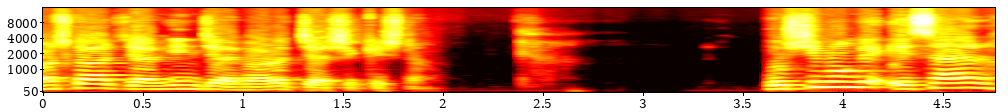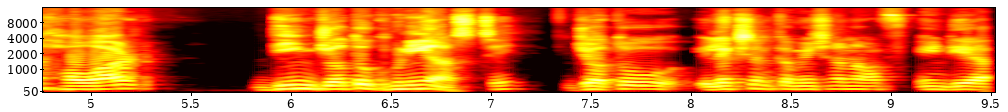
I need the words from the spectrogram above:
নমস্কার, জয় হিন্দ, জয় ভারত, জয় শ্রীকৃষ্ণ। পশ্চিমবঙ্গে এসআইআর হওয়ার দিন যত ঘনিয়ে আসছে, যত ইলেকশন কমিশন অফ ইন্ডিয়া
